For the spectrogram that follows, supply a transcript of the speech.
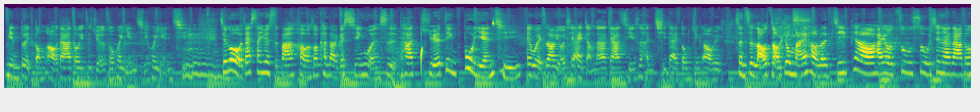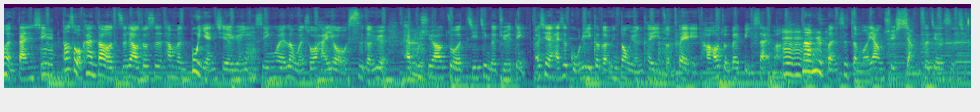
面对冬奥，大家都一直觉得说会延期，会延期。嗯、结果我在三月十八号的时候看到一个新闻，是他决定不延期。哎，我也知道有一些爱讲大家其实是很期待东京奥运，甚至老早就买好了机票，还有住宿。现在大家都很担心。当时我看到的资料就是他们不延。 的原因是因为认为说还有四个月还不需要做激进的决定，而且还是鼓励各个运动员可以准备好好准备比赛嘛。嗯嗯。那日本是怎么样去想这件事情？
